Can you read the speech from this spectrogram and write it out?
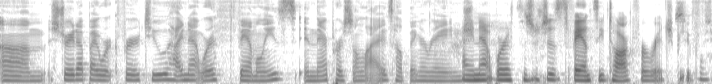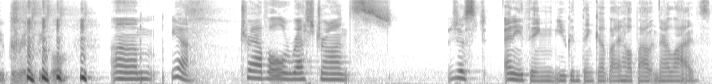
Um, straight up, I work for two high net worth families in their personal lives, helping arrange High net worth is just fancy talk for rich people. super, super rich people. um, yeah, travel, restaurants, just anything you can think of. I help out in their lives,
